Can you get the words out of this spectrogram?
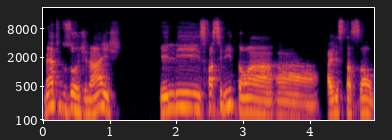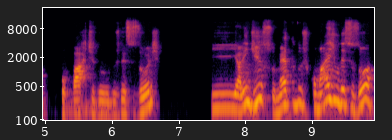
métodos ordinais eles facilitam a, a, a licitação por parte do, dos decisores e, além disso, métodos com mais de um decisor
